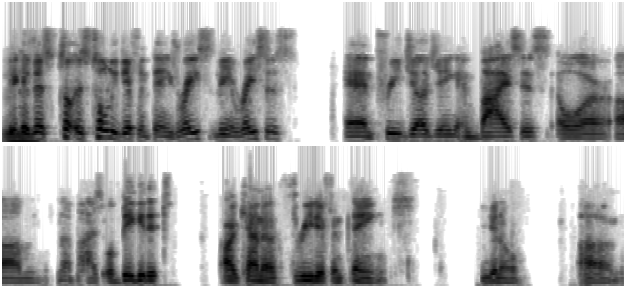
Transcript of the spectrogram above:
mm-hmm. because it's to- it's totally different things. Race being racist and prejudging and biases or um, not biased or bigoted are kind of three different things. You know, um,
